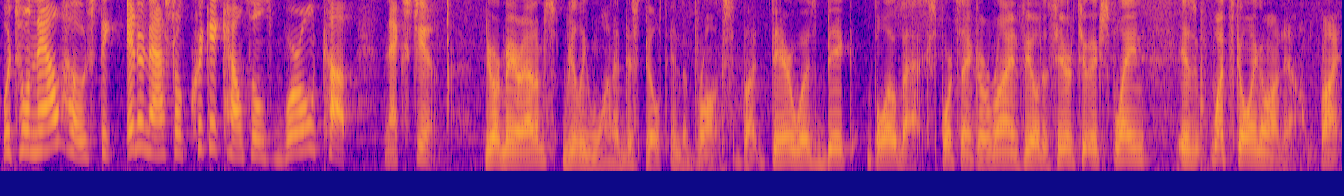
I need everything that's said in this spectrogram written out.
which will now host the International Cricket Council's World Cup next June. New York Mayor Adams really wanted this built in the Bronx, but there was big blowback. Sports anchor Ryan Field is here to explain is what's going on now. Ryan.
